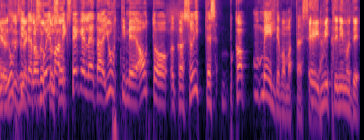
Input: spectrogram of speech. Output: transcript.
ja juhtidel on võimalik tegeleda juhtime autoga sõites ka meeldivamate asjadega. ei, mitte niimoodi,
